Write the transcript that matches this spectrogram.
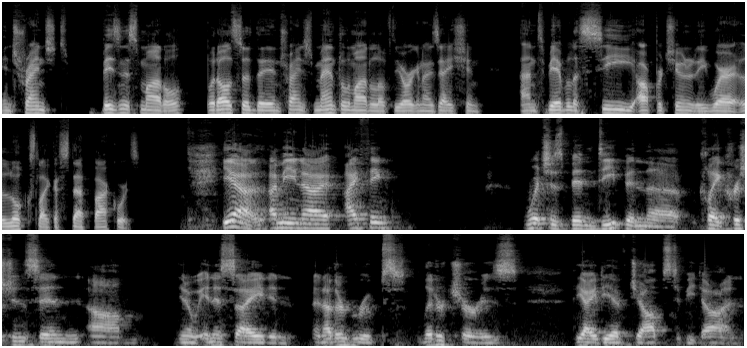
entrenched business model, but also the entrenched mental model of the organization and to be able to see opportunity where it looks like a step backwards. Yeah, I mean, I think which has been deep in the Clay Christensen, um, you know, Insight and, and other groups' literature is the idea of jobs to be done.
